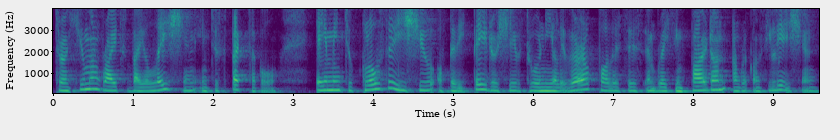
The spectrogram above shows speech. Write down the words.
turn human rights violation into spectacle, aiming to close the issue of the dictatorship through neoliberal policies embracing pardon and reconciliation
